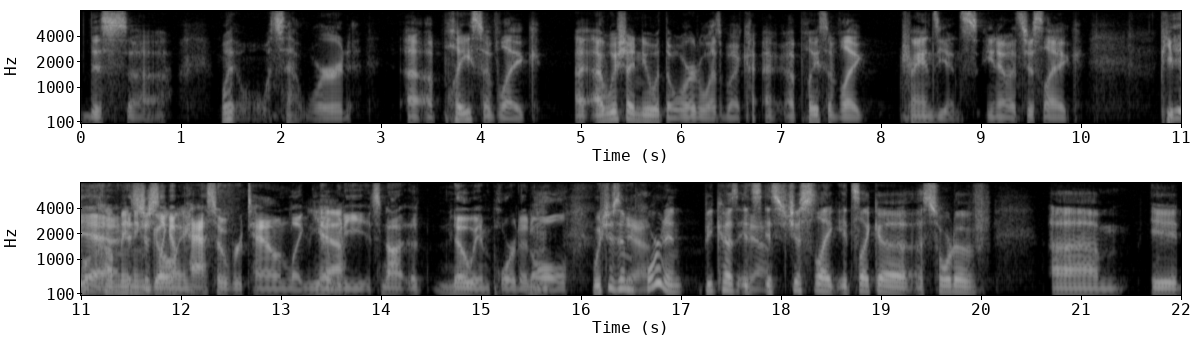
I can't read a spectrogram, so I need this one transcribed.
this uh what what's that word? Uh, a place of like I, I wish I knew what the word was but a, a place of like transience. You know it's just like people yeah, coming it's and just going like a Passover town. Like Yeah. Nobody, it's not a, no import at all. which is Yeah. important because it's it's just like it's like a, a sort of um, it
